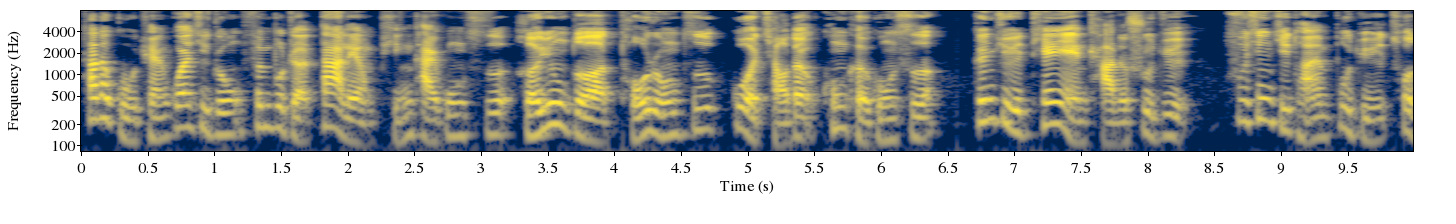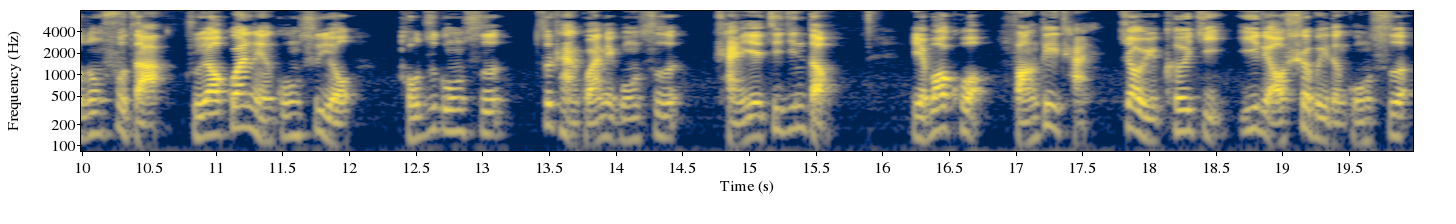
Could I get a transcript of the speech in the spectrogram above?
它的股权关系中分布着大量平台公司和用作投融资过桥的空壳公司。根据天眼查的数据，复兴集团布局错综复杂，主要关联公司有投资公司。资产管理公司、产业基金等，也包括房地产、教育科技、医疗设备等公司。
